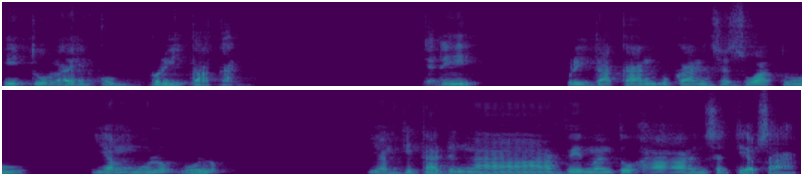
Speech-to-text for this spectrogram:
Itulah yang ku beritakan. Jadi Beritakan bukan sesuatu yang muluk-muluk. Yang kita dengar firman Tuhan setiap saat.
